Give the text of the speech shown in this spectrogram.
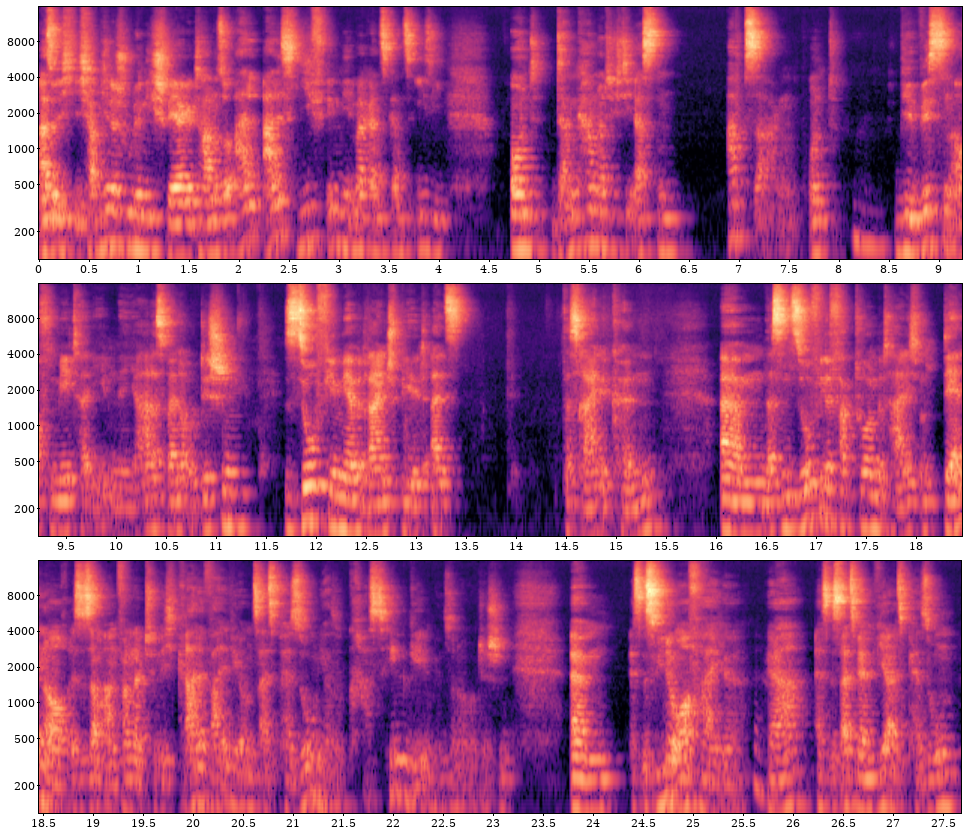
Also ich, ich habe mich in der Schule nicht schwer getan. So all, alles lief irgendwie immer ganz, ganz easy. Und dann kamen natürlich die ersten Absagen. Und wir wissen auf Metaebene, ja, dass bei einer Audition so viel mehr mit reinspielt als das reine Können. Ähm, das sind so viele Faktoren beteiligt und dennoch ist es am Anfang natürlich, gerade weil wir uns als Person ja so krass hingeben in so einer Audition, ähm, es ist wie eine Ohrfeige. Ja? Es ist, als wären wir als Person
